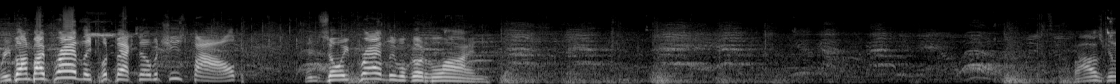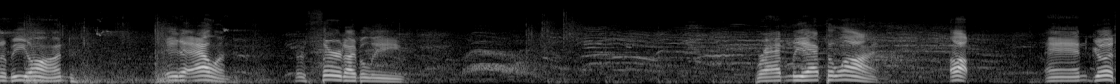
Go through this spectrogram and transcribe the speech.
Rebound by Bradley, put back no, but she's fouled. And Zoe Bradley will go to the line. Foul's going to be on Ada Allen, her third, I believe. Bradley at the line. Up and good.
